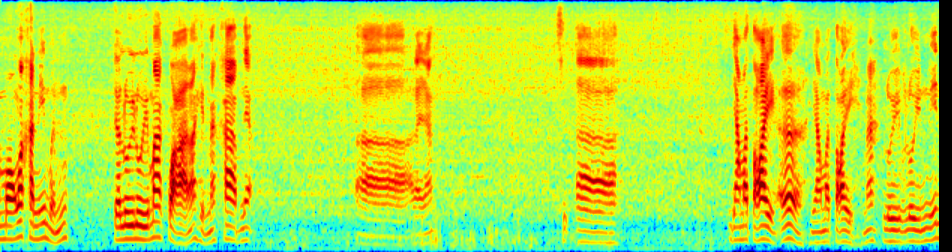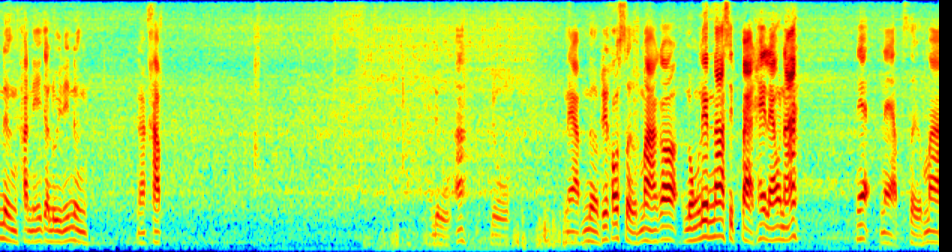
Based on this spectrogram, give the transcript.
มมองว่าคันนี้เหมือนจะลุยๆมากกว่านะเห็นไหมคราบเนี่ยออะไรนะยางมาตอย เออยางมาตอยนะลุยลุยนิดนึงคันนี้จะลุยนิดนึงนะครับ ดูอะดูแหนบเนิบที่เขาเสริมมาก็ลงเล่มหน้า 18 ให้แล้วนะ เนี่ยแหนบเสริมมา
